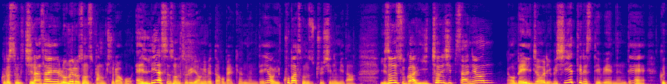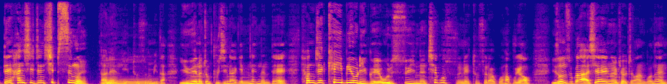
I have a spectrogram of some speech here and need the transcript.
그렇습니다. 지난 4일 로메로 선수 방출하고 엘리아스 선수를 영입했다고 밝혔는데요. 이 쿠바 선수 출신입니다. 이 선수가 2014년 어, 메이저리그 시애틀에서 데뷔했는데 그때 한 시즌 10승을 따낸 이 오. 투수입니다. 이후에는 좀 부진하기는 했는데 현재 KBO 리그에 올 수 있는 최고 수준의 투수라고 하고요. 이 선수가 아시아행을 결정한 거는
